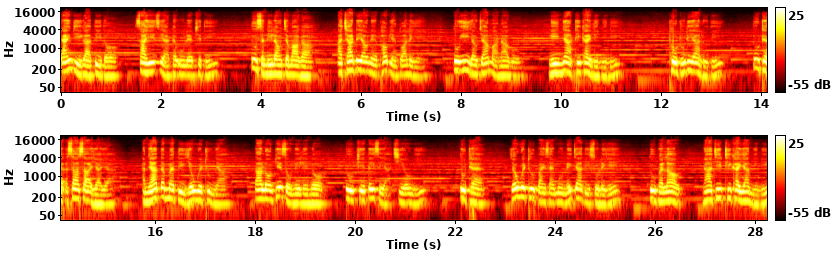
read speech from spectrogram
တိုင်းပြည်ကသိသောစာရေးဆရာတဦးလည်းဖြစ်သည် သူ့ဇနီးလောင်ကျမက အခြားတစ်ယောက်နှင့်ဖောက်ပြန်သွားလျင်သူ၏ယောက်ျားမာနကိုမိမြထိခိုက်လိမ့်မည်နီထိုဒုတိယလူသည် သူ့ထက်အဆအဆအရာရာအများသက်မှတ်သည့်ရုပ်ဝတ္ထုများတာလွန်ပြည့်စုံနေလင်တော့သူဖြည့်သိမ့်เสียချီအောင်မည်သူထက် ရုပ်ဝတ္ထုပိုင်ဆိုင်မှုနှိမ့်ကြသည်ဆိုလျင်သူဘလောက်နာကြီးထိခိုက်ရမည်နီ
